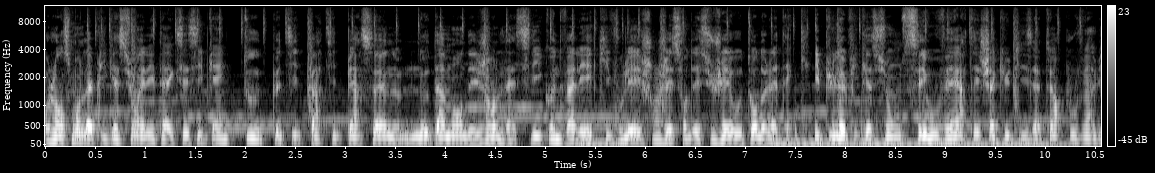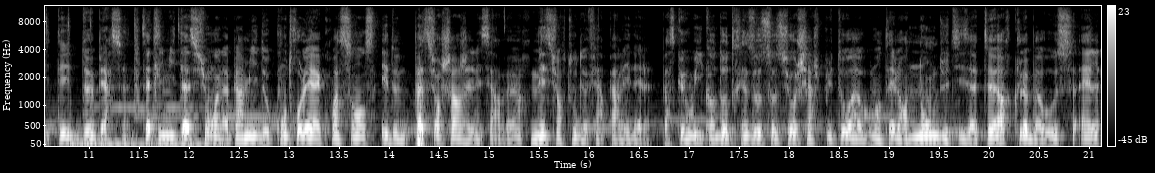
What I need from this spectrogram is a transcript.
Au lancement de l'application, elle était accessible qu'à une toute petite partie de personnes, notamment des gens de la Silicon Valley qui voulaient échanger sur des sujets autour de la tech. Et puis l'application s'est ouverte et chaque utilisateur pouvait inviter deux personnes. Cette limitation, elle a permis de contrôler la croissance et de ne pas surcharger les serveurs, mais surtout de faire parler d'elle. Parce que oui, quand d'autres réseaux sociaux cherchent plutôt à augmenter leur nombre d'utilisateurs, Clubhouse, elle,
